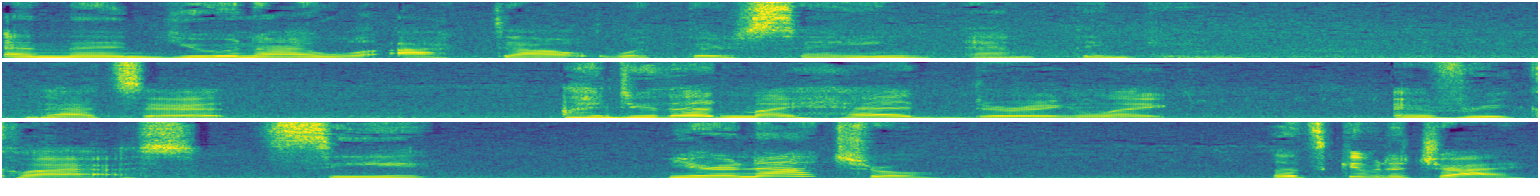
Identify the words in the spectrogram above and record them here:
and then you and I will act out what they're saying and thinking. That's it? I do that in my head during, like, every class. See? You're a natural. Let's give it a try.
